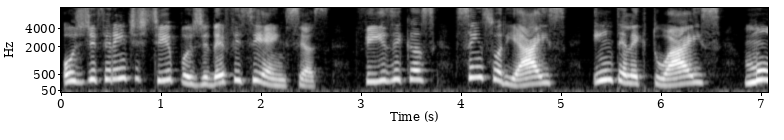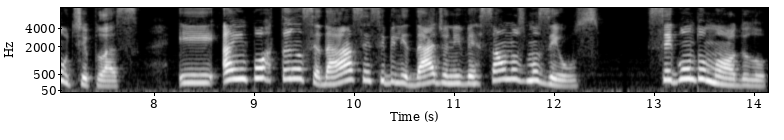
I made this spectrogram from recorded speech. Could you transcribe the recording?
Os diferentes tipos de deficiências físicas, sensoriais, intelectuais, múltiplas e a importância da acessibilidade universal nos museus. Segundo módulo,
